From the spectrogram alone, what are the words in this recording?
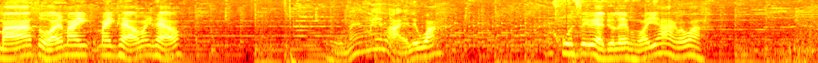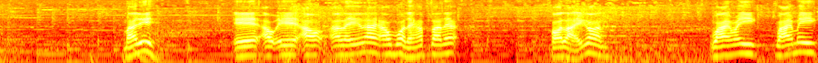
หมาสวยไม่ไม่แถวไม่แถวโอ้โหแม่งไม่ไหลเลยวะคูณสิบเอ็ดอยู่เลยผมว่ายากแล้วว่ะมาดิเอเอาเอเอาอะไรก็ได้เอาหมดเลยครับตอนเนี้ยขอไหลก่อนวายมาอีกวายมาอีก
